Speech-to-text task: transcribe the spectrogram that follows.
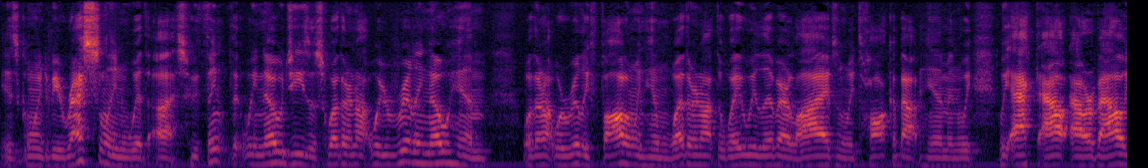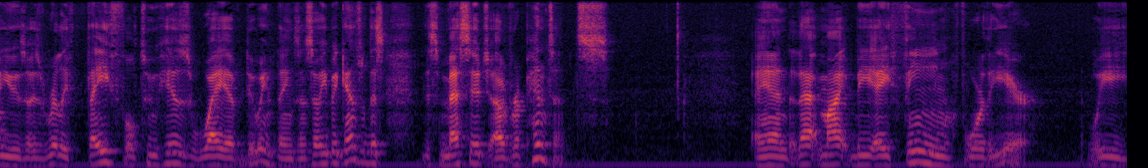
is going to be wrestling with us who think that we know Jesus, whether or not we really know him whether or not we're really following him, whether or not the way we live our lives and we talk about him and we, we act out our values is really faithful to his way of doing things. And so he begins with this, this message of repentance. And that might be a theme for the year. We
